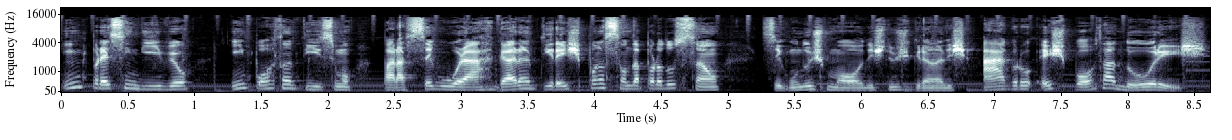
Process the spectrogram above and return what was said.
imprescindível importantíssimo para assegurar garantir a expansão da produção, segundo os moldes dos grandes agroexportadores.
